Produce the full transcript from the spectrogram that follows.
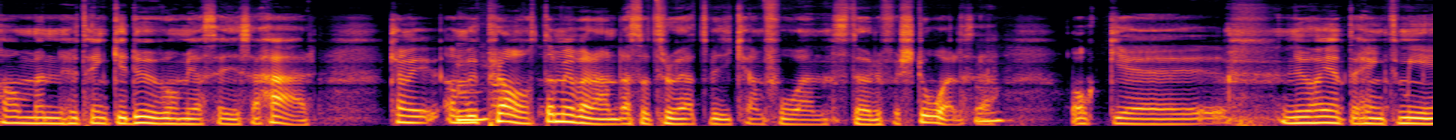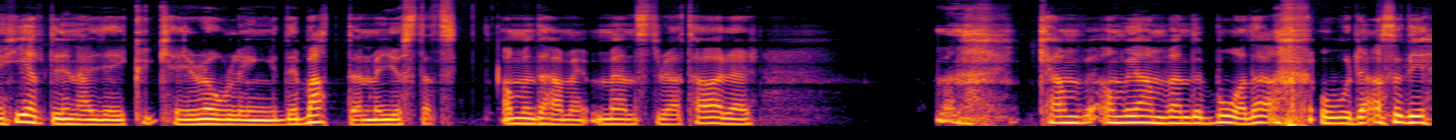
ja, men hur tänker du om jag säger så här? Kan vi, om vi pratar med varandra så tror jag att vi kan få en större förståelse. Och eh, nu har jag inte hängt med helt i den här J.K. Rowling-debatten, men just att, ja, men det här med menstruatörer. Men kan vi, om vi använder båda orden, alltså det,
